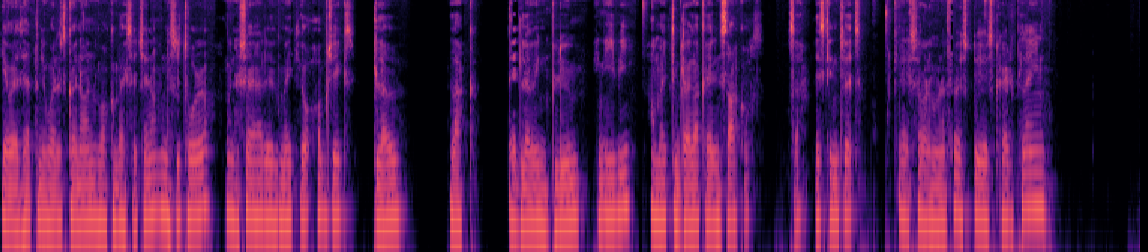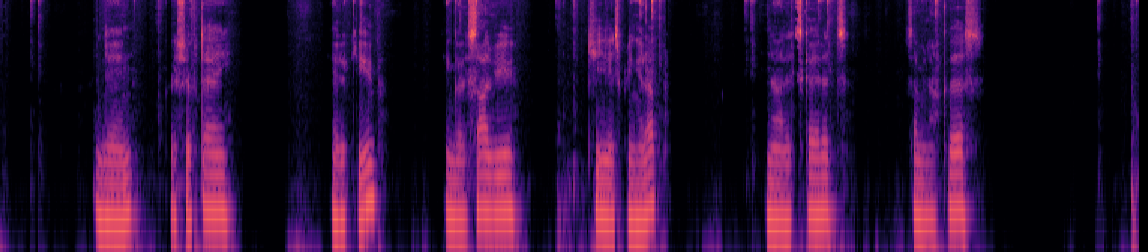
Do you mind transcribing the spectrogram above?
Hey what is happening, what is going on, welcome back to the channel. In this tutorial, I'm going to show you how to make your objects glow like they glow in bloom in Eevee. I'll make them glow like that in cycles. So let's get into it. Okay, so what I'm going to first do is create a plane. And then go shift A, add a cube, then go to side view, G, let's bring it up. Now let's scale it, something like this.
